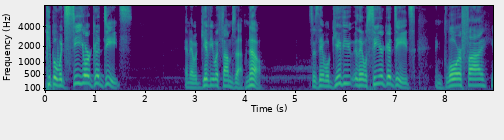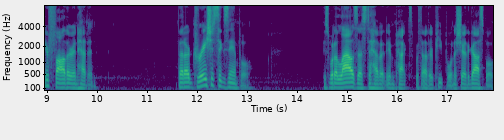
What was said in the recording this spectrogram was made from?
people would see your good deeds and they would give you a thumbs up. No. It says they will give you, they will see your good deeds and glorify your Father in heaven. That our gracious example is what allows us to have an impact with other people and to share the gospel.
